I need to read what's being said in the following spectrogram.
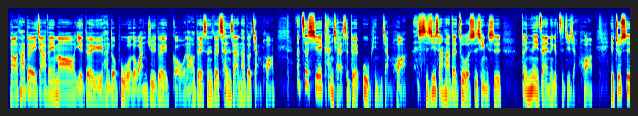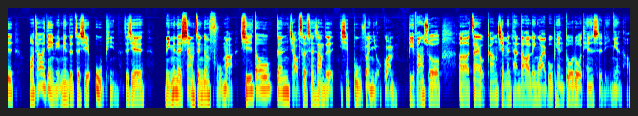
然后他对加菲猫，也对于很多布偶的玩具，对狗，然后对甚至对衬衫，他都讲话。那这些看起来是对物品讲话，实际上他在做的事情是对内在那个自己讲话，也就是王家卫电影里面的这些物品，这些里面的象征跟符码，其实都跟角色身上的一些部分有关。比方说，呃，在刚前面谈到另外一部片《堕落天使》里面，哈。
